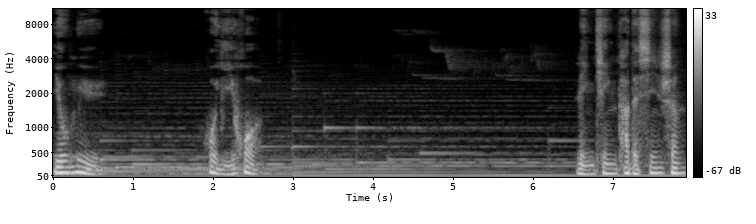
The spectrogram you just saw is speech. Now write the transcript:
忧虑或疑惑，聆听他的心声，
